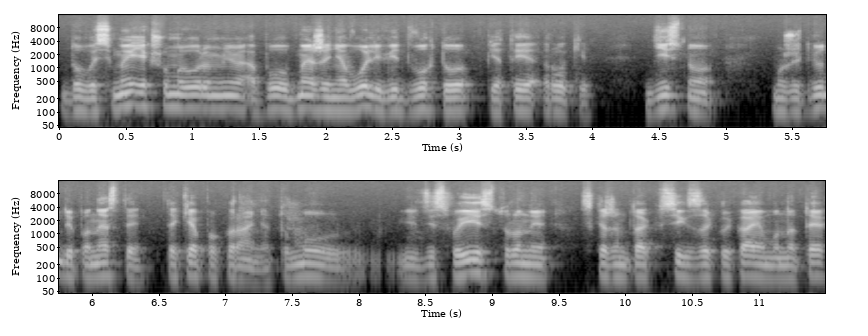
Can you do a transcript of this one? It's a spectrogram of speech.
до 8, якщо ми говоримо, або обмеження волі від 2 до 5 років. Дійсно, можуть люди понести таке покарання. Тому зі своєї сторони, скажімо так, всіх закликаємо на те,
